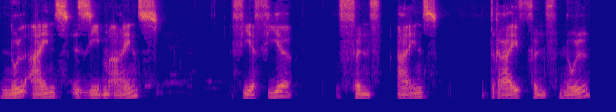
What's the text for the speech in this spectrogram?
0171 4451 350.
